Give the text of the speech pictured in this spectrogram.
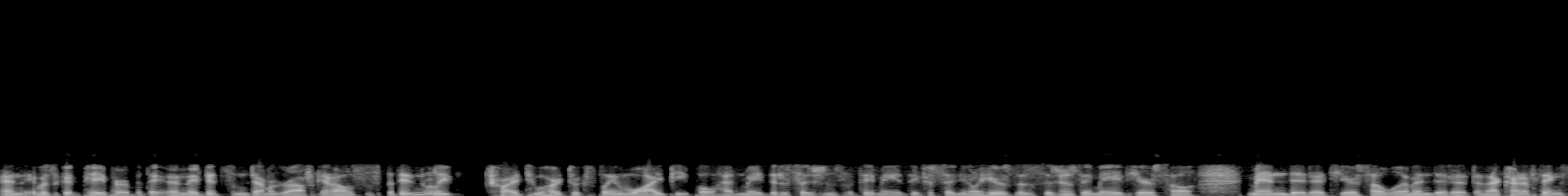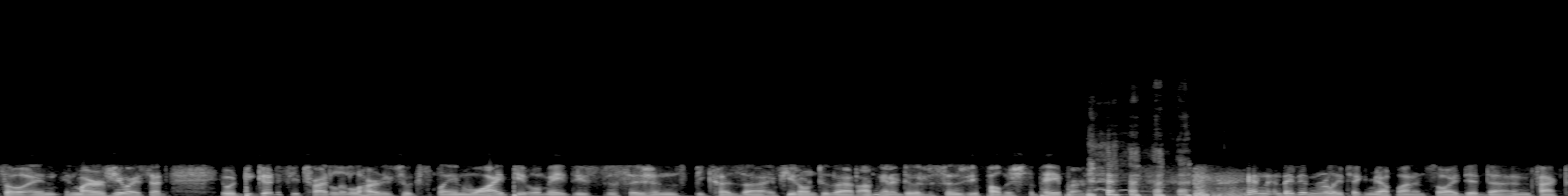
and it was a good paper. But they and they did some demographic analysis, but they didn't really try too hard to explain why people had made the decisions that they made. They just said, you know, here's the decisions they made, here's how men did it, here's how women did it, and that kind of thing. So in, in my review, I said it would be good if you tried a little harder to explain why people made these decisions, because uh, if you don't do that, I'm going to do it as soon as you publish the paper. and they didn't really take me up on it, so I did, uh, in fact,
